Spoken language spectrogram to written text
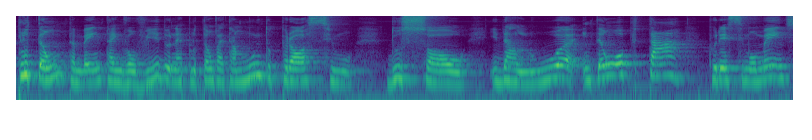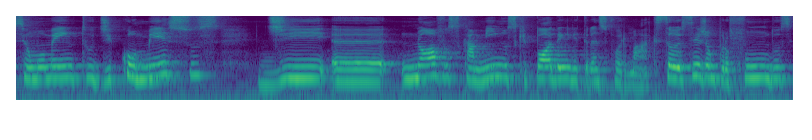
Plutão também está envolvido, né? Plutão vai estar tá muito próximo do Sol e da Lua, então optar por esse momento ser um momento de começos de uh, novos caminhos que podem lhe transformar, que sejam profundos,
